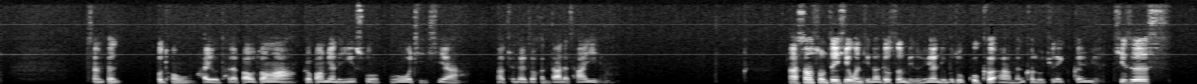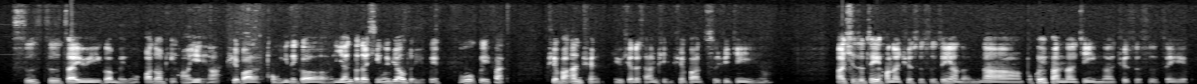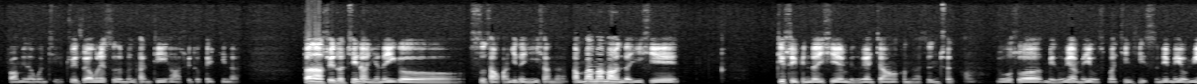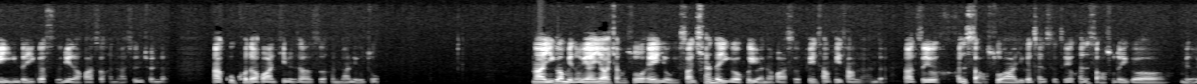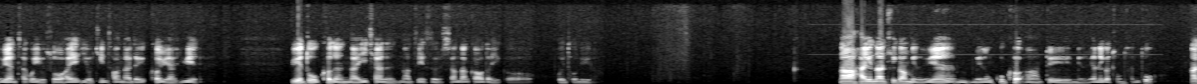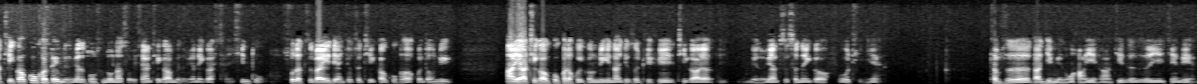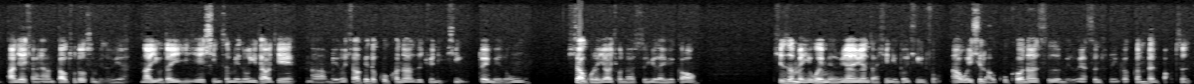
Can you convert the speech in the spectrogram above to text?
成分不同，还有它的包装啊，各方面的因素，服务体系啊，啊存在着很大的差异啊。啊，上述这些问题呢，都是美容院留不住顾客啊，门可罗雀的一个根源。其实实实质在于一个美容化妆品行业啊，缺乏统一的一个严格的行为标准与规服务规范，缺乏安全有效的产品，缺乏持续经营。啊，其实这一行呢，确实是这样的。那不规范呢，经营呢，确实是这一方面的问题。最主要问题是门槛低啊，谁都可以进来。当然，随着近两年的一个市场环境的影响呢，那慢慢慢慢的一些低水平的一些美容院将很难生存啊。如果说美容院没有什么经济实力，没有运营的一个实力的话，是很难生存的。那顾客的话，基本上是很难留住。那一个美容院要想说，哎，有上千的一个会员的话，是非常非常难的。那只有很少数啊，一个城市只有很少数的一个美容院才会有说，哎，有经常来的客源月。月度客人来一千人，那这是相当高的一个回头率了。那还有呢，提高美容院美容顾客啊对美容院的一个忠诚度。那提高顾客对美容院的忠诚度呢，首先提高美容院的一个诚信度。说的直白一点，就是提高顾客回头率。那要提高顾客的回购率呢，就是必须提高美容院自身的一个服务体验。特别是当今美容行业啊，竞争日益激烈，大家想想，到处都是美容院，那有的已经形成美容一条街。那美容消费的顾客呢，日趋理性，对美容效果的要求呢是越来越高。其实每一位美容院院长心里都清楚，那维系老顾客呢是美容院生存的一个根本保证。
